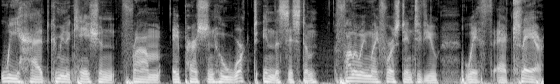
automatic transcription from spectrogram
we had communication from a person who worked in the system following my first interview with uh, Claire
